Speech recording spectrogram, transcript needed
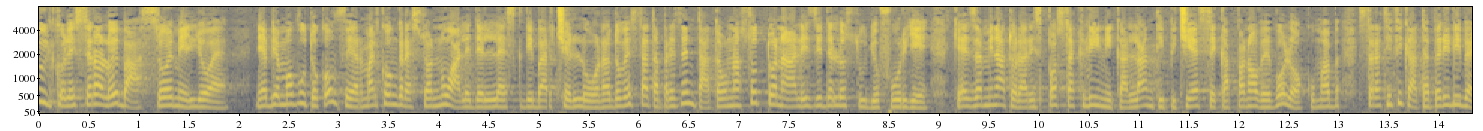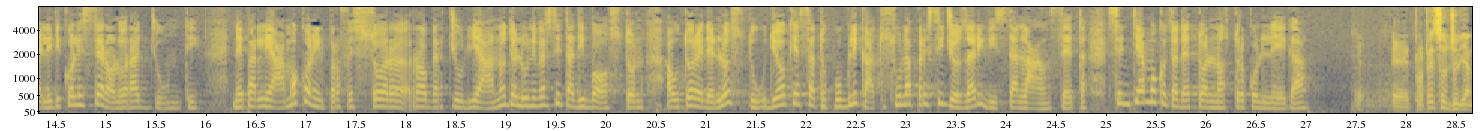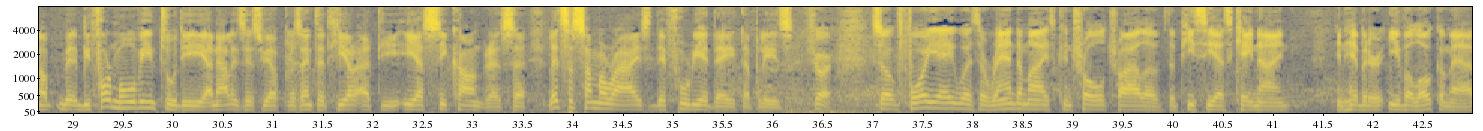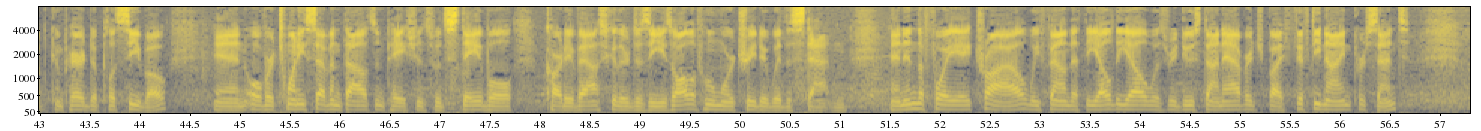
Più il colesterolo è basso e meglio è. Ne abbiamo avuto conferma al congresso annuale dell'ESC di Barcellona, dove è stata presentata una sottoanalisi dello studio Fourier, che ha esaminato la risposta clinica all'anti-PCSK9 Volocumab stratificata per i livelli di colesterolo raggiunti. Ne parliamo con il professor Robert Giuliano dell'Università di Boston, autore dello studio che è stato pubblicato sulla prestigiosa rivista Lancet. Sentiamo cosa ha detto al nostro collega. Uh, Professor Giuliano, before moving to the analysis you have presented here at the ESC Congress, uh, let's uh, summarize the Fourier data, please. Sure. So, Fourier was a randomized controlled trial of the PCSK9 inhibitor evolocumab compared to placebo and over 27,000 patients with stable cardiovascular disease, all of whom were treated with a statin. And in the Fourier trial, we found that the LDL was reduced on average by 59%,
